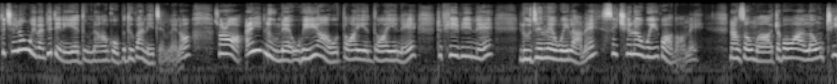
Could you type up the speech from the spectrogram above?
တစ်ချိန်လုံးဝေဖန်ပြစ်တင်နေတဲ့သူနာကိုဘယ်သူကနေကျင်မလဲနော်ဆိုတော့အဲ့ဒီလူနဲ့ဝေးရကိုသွားရင်သွားရင်နဲ့တဖြည်းဖြည်းနဲ့လူချင်းလဲဝေးလာမယ်စိတ်ချင်းလဲဝေးကွာသွားမယ်နောက်ဆုံးမှာတဘောကလုံးထိ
